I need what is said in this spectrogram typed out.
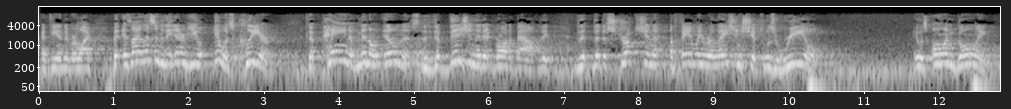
at the end of her life. But as I listened to the interview, it was clear the pain of mental illness, the division that it brought about, the, the, the destruction of family relationships was real. It was ongoing.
